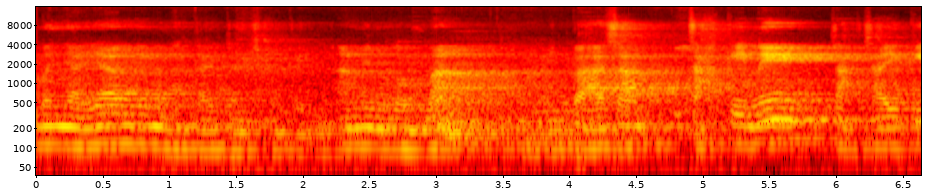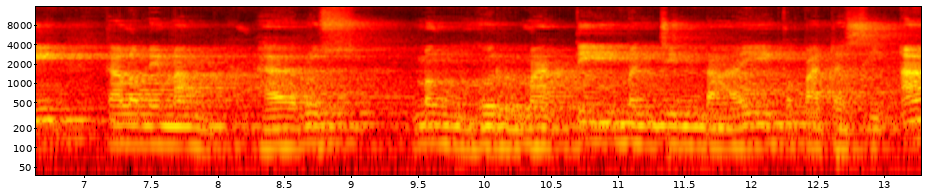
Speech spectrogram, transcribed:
menyayangi menghargai dan sebagainya. Amin Allahumma. Bahasa cah kini cah caiki kalau memang harus menghormati mencintai kepada si A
